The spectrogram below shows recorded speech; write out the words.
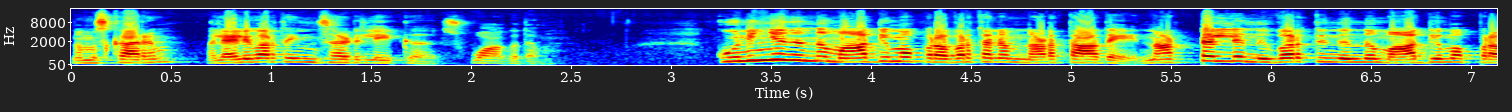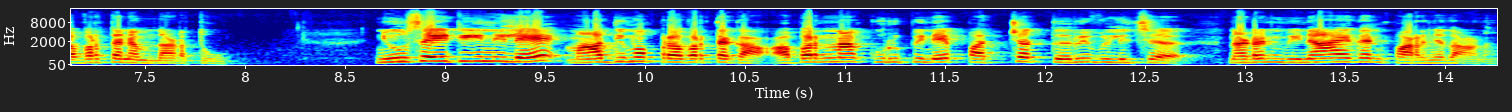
നമസ്കാരം. മലയാളി വാർത്ത ഇൻസൈഡിലേക്ക് സ്വാഗതം. കുനിഞ്ഞു നിന്ന് മാധ്യമ പ്രവർത്തനം നടത്താതെ നട്ടൽ നിവർത്തി നിന്ന് മാധ്യമ പ്രവർത്തനം നടത്തൂ. ന്യൂസ് എയ്റ്റീനിലെ മാധ്യമ പ്രവർത്തക അപർണ കുറുപ്പിനെ പച്ച തെറി വിളിച്ച് നടൻ വിനായകൻ പറഞ്ഞതാണ്.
